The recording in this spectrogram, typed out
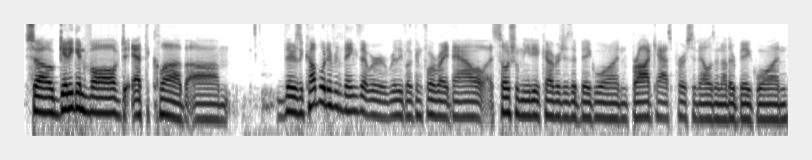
so getting involved at the club. Um, there's a couple of different things that we're really looking for right now. Social media coverage is a big one. Broadcast personnel is another big one.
